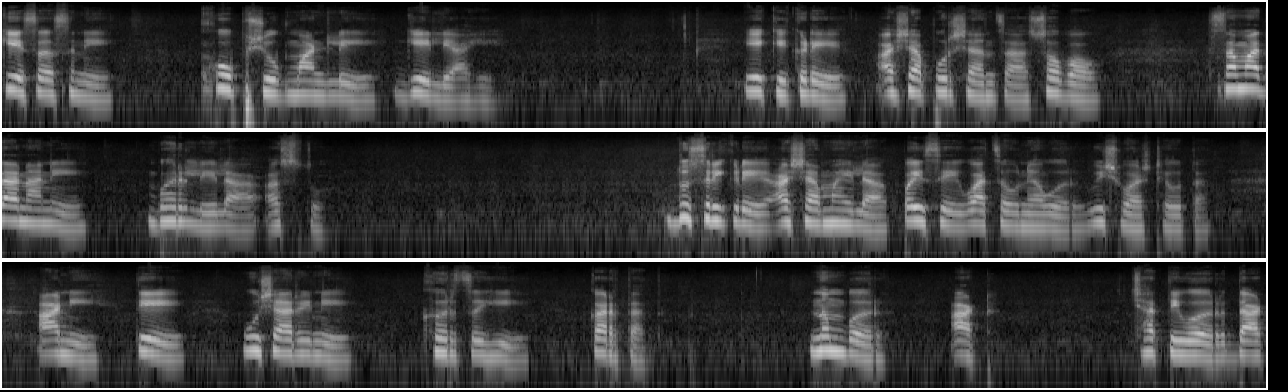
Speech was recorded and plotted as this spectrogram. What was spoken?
केस असणे खूप शुभ मानले गेले आहे. एकीकडे अशा पुरुषांचा स्वभाव समाधानाने भरलेला असतो. दुसरीकडे अशा महिला पैसे वाचवण्यावर विश्वास ठेवतात आणि ते हुशारीने खर्चही करतात. नंबर आठ. छातीवर दाट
